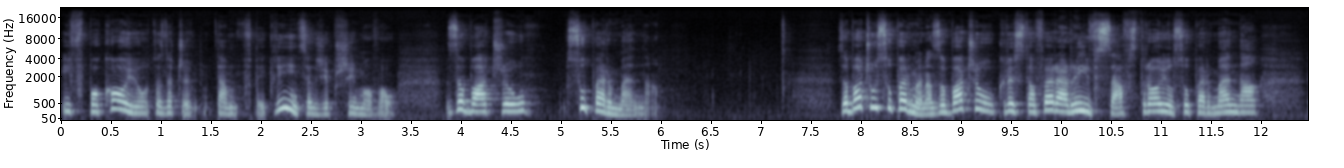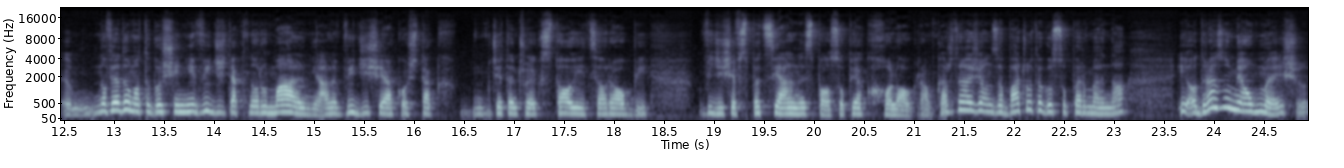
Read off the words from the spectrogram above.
i w pokoju, to znaczy tam w tej klinice, gdzie przyjmował, zobaczył Supermana. Zobaczył Supermana, zobaczył Christophera Reevesa w stroju Supermana. No wiadomo, tego się nie widzi tak normalnie, ale widzi się jakoś tak, gdzie ten człowiek stoi, co robi. Widzi się w specjalny sposób, jak hologram. W każdym razie on zobaczył tego Supermana i od razu miał myśl,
